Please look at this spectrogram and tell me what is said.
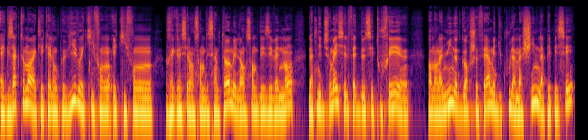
Exactement, avec lesquels on peut vivre et qui font et qui font régresser l'ensemble des symptômes et l'ensemble des événements. L'apnée du sommeil, c'est le fait de s'étouffer euh, pendant la nuit, notre gorge se ferme et du coup la machine, la PPC,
